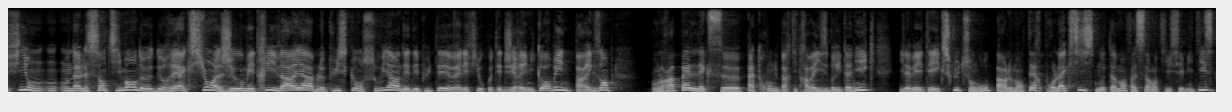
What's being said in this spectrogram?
filles, on, a le sentiment de, réaction à géométrie variable, puisqu'on se souvient des députés LFI aux côtés de Jérémy Corbyn, par exemple. On le rappelle, l'ex-patron du Parti travailliste britannique, il avait été exclu de son groupe parlementaire pour laxisme, notamment face à l'antisémitisme.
